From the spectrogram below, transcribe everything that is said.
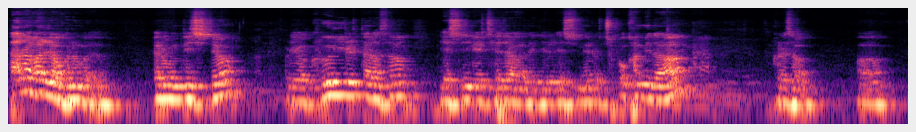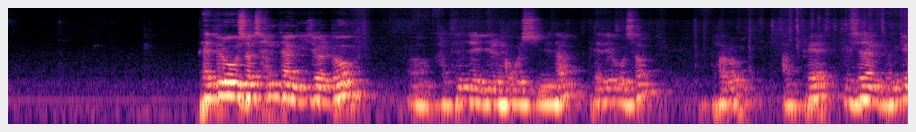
따라가려고 하는 거예요. 여러분 믿으시죠? 우리가 그 일을 따라서 예수님의 제자가 되기를 예수님으로 축복합니다. 그래서 어, 베드로후서 3장 2절도 어, 같은 얘기를 하고 있습니다. 베드로후서 바로 앞에 두세장 넘겨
